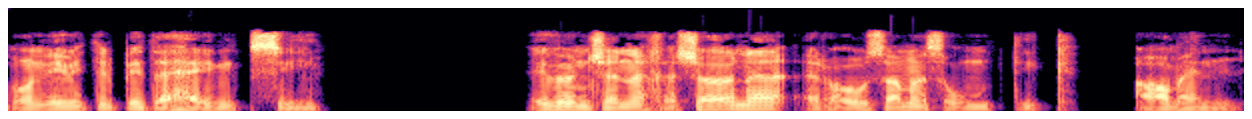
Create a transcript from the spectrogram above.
als ich wieder bei daheim war. Ich wünsche euch einen schönen, erholsamen Sonntag. Amen.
